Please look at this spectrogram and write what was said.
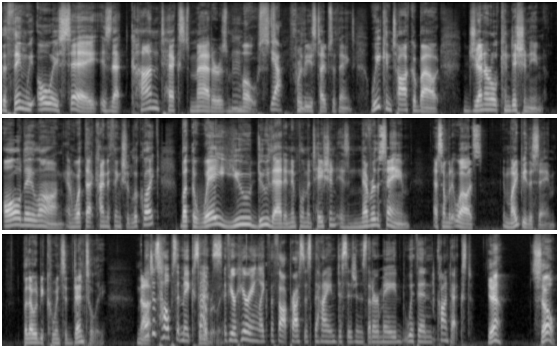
the thing we always say is that context matters most Mm. Yeah. for these types of things. We can talk about general conditioning all day long and what that kind of thing should look like, but the way you do that in implementation is never the same as somebody well, it's it might be the same, but that would be coincidentally. Not well, it just helps it make sense if you're hearing like the thought process behind decisions that are made within context. Yeah. So,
